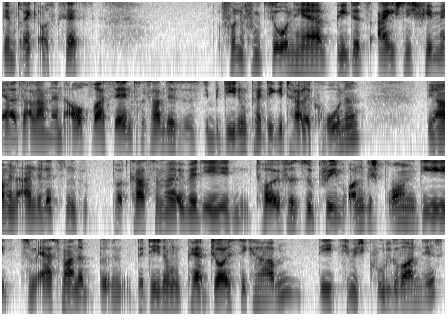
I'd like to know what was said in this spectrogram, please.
dem Dreck ausgesetzt. Von der Funktion her bietet es eigentlich nicht viel mehr als alle anderen auch. Was sehr interessant ist, ist die Bedienung per digitaler Krone. Wir haben in einem der letzten Podcasts haben wir über die Teufel Supreme On gesprochen, die zum ersten Mal eine Be- Bedienung per Joystick haben, die ziemlich cool geworden ist.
